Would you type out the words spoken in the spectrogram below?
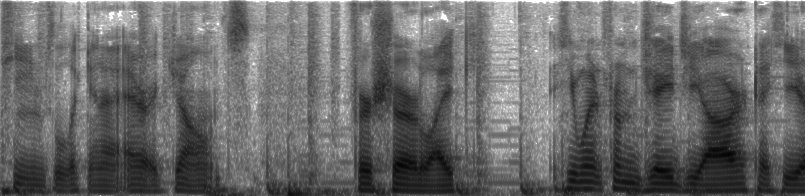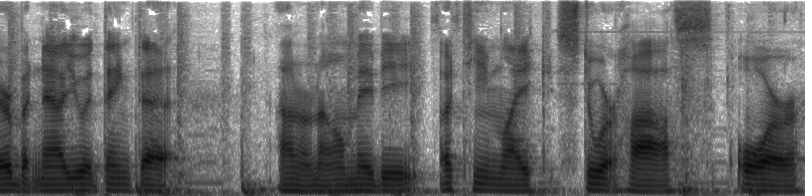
teams looking at Erik Jones for sure. Like he went from JGR to here, but now you would think that I don't know, maybe a team like Stewart-Haas or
